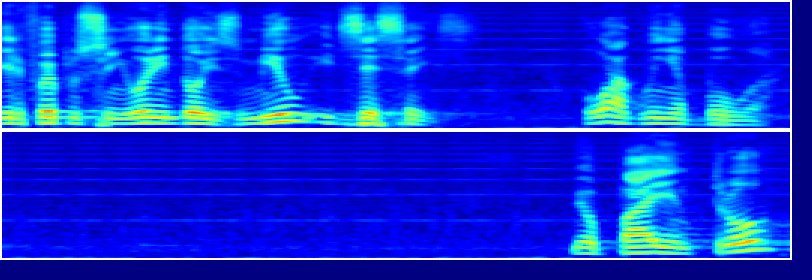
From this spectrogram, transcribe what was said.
E ele foi para o Senhor em 2016. Ou aguinha boa. Meu pai entrou,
